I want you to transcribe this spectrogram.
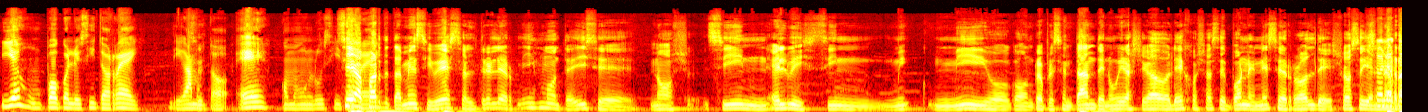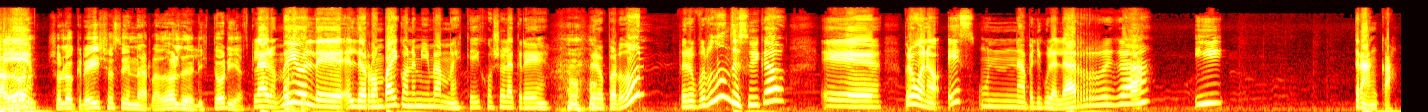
y es un poco Luisito Rey, digamos Sí. todo. Es como un Luisito Sí, aparte también si ves el tráiler mismo te dice, no, yo- sin Elvis, sin mí, mí o con representante no hubiera llegado lejos, ya se pone en ese rol de yo soy el Yo narrador, yo lo creí, yo soy el narrador de la historia. Claro, medio el de, el de Rombay con Emi Mernes, que dijo yo la creé. Pero perdón, pero perdón, desubicado. Eh, pero bueno, es una película larga y tranca.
